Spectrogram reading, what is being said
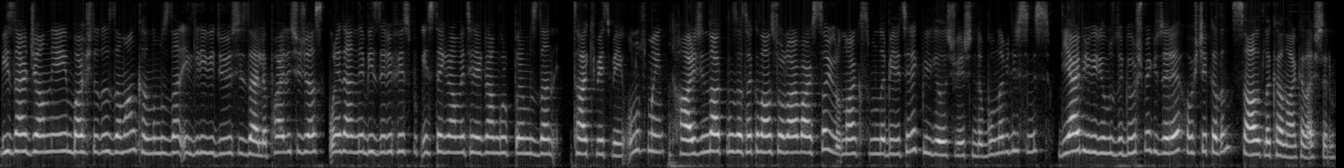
Bizler canlı yayın başladığı zaman kanalımızdan ilgili videoyu sizlerle paylaşacağız. Bu nedenle bizleri Facebook, Instagram ve Telegram gruplarımızdan takip etmeyi unutmayın. Haricinde aklınıza takılan sorular varsa yorumlar kısmında belirterek bilgi alışverişinde bulunabilirsiniz. Diğer bir videomuzda görüşmek üzere. Hoşçakalın. Sağlıkla kalın arkadaşlarım.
